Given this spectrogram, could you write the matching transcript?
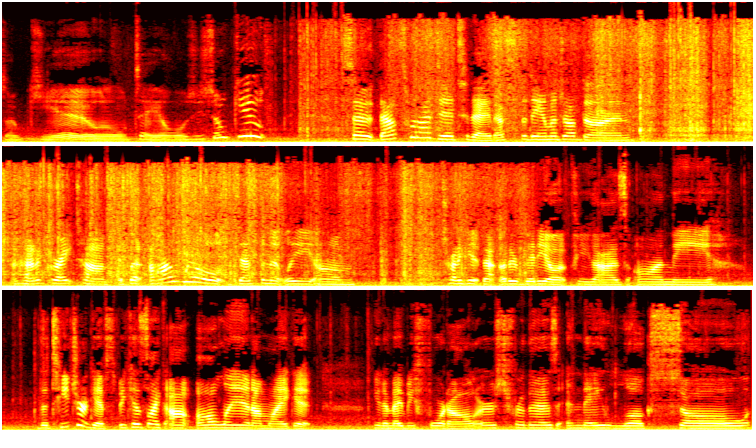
So cute, little tail. She's so cute. So that's what I did today. That's the damage I've done. I had a great time, but I will definitely um, try to get that other video up for you guys on the the teacher gifts because like I, all in, I'm like at, you know, maybe $4 for those and they look so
